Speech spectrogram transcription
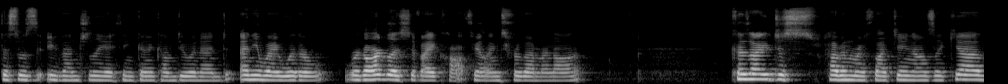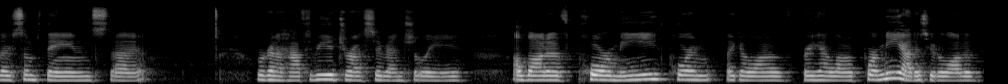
This was eventually, I think, gonna come to an end. Anyway, whether, regardless if I caught feelings for them or not because I just have been reflecting. I was like, yeah, there's some things that we're gonna have to be addressed eventually. A lot of poor me, poor like a lot of Brady had a lot of poor me attitude, a lot of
